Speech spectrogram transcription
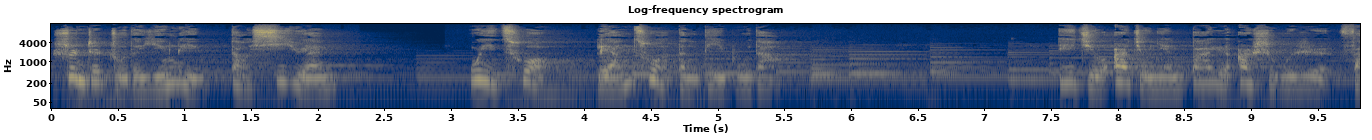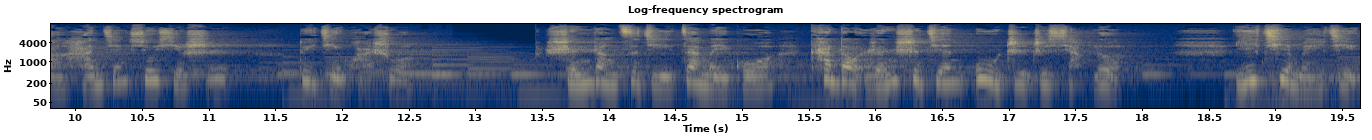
顺着主的引领到西园、魏错、梁错等地步道。一九二九年八月二十五日返韩江休息时，对锦华说：“神让自己在美国看到人世间物质之享乐。”一切美景，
